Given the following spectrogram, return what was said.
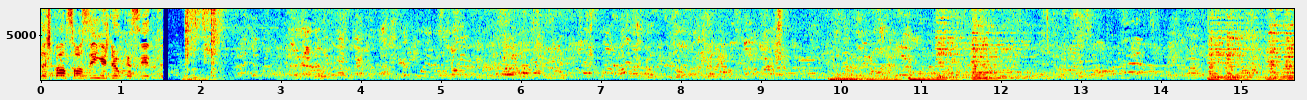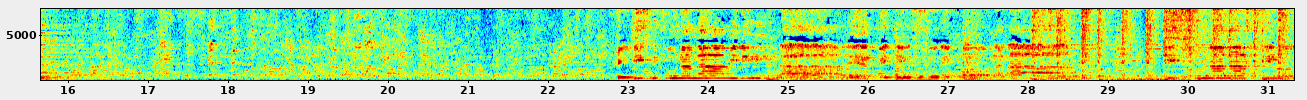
das escola sozinhas, nem o cacete. Feitiço de Funaná, menina, é feitiço de Funaná. lágrimas.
